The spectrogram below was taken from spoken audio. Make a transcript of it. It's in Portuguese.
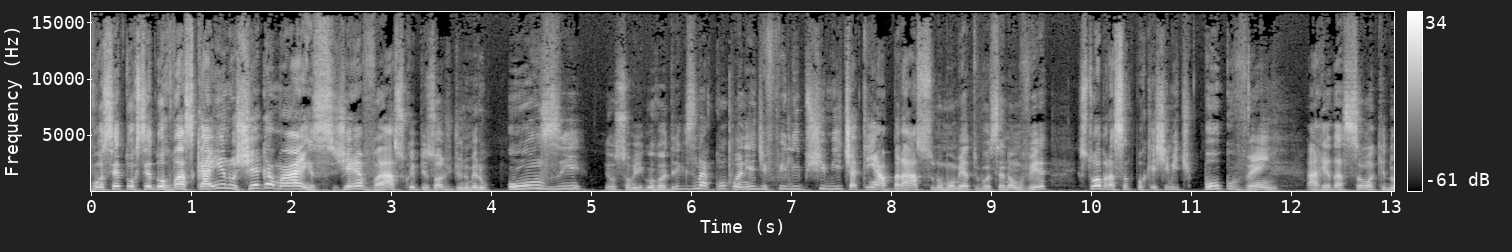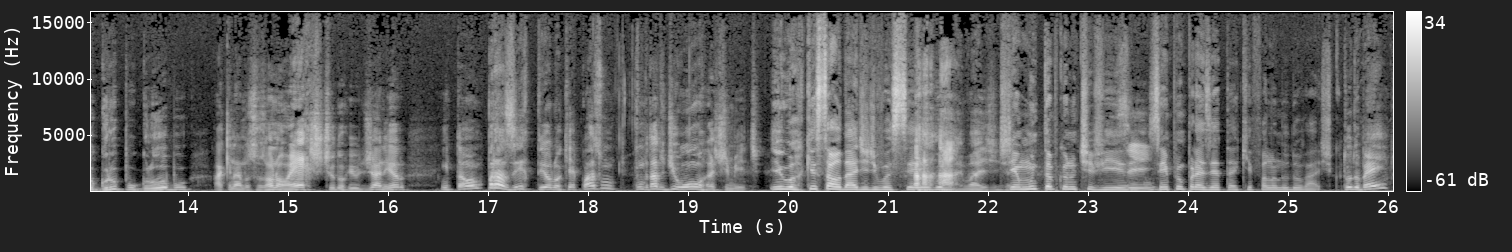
Você, torcedor vascaíno, chega mais. GE Vasco, episódio de número 11. Eu sou o Igor Rodrigues na companhia de Felipe Schmidt, a quem abraço no momento que você não vê. Estou abraçando porque Schmidt pouco vem à redação aqui do Grupo Globo, aqui na nossa zona oeste do Rio de Janeiro. Então é um prazer tê-lo aqui. É quase um convidado de honra, Schmidt. Igor, que saudade de você, Igor. Imagina. Tinha muito tempo que eu não te vi. Sim. Sempre um prazer estar aqui falando do Vasco. Tudo bem?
